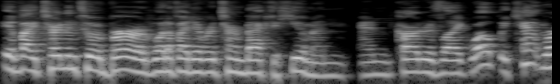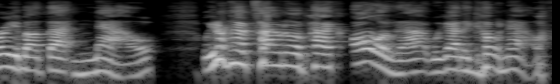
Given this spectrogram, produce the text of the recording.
if I turn into a bird, what if I never turn back to human? And Carter's like, Well, we can't worry about that now. We don't have time to unpack all of that. We got to go now.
